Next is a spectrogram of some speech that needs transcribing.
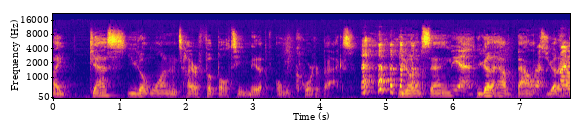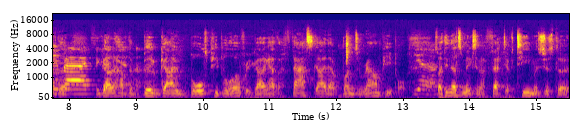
I guess you don't want an entire football team made up of only quarterbacks. you know what I'm saying? Yeah. You got to have balance. You got to have the. backs, you you got to have the uh-huh. big guy who bowls people over. You got to have the fast guy that runs around people. Yeah. So I think that's what makes an effective team is just a,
